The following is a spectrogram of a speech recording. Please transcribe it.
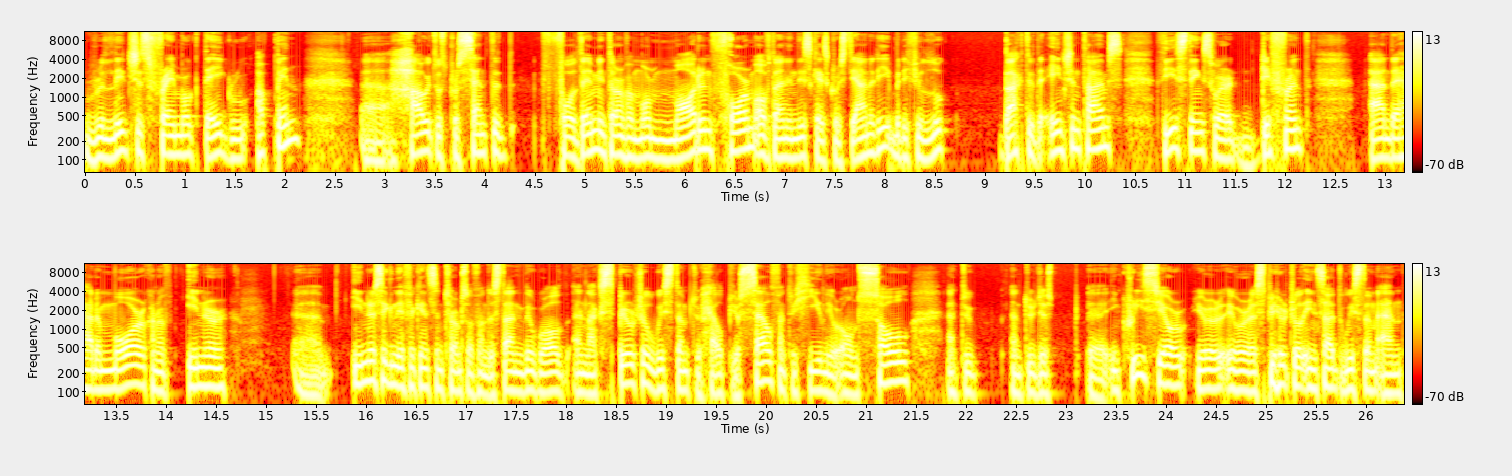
religious framework they grew up in, uh, how it was presented for them in terms of a more modern form of than in this case Christianity. But if you look back to the ancient times, these things were different and they had a more kind of inner um, inner significance in terms of understanding the world and like spiritual wisdom to help yourself and to heal your own soul and to and to just uh, increase your your your spiritual insight, wisdom, and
